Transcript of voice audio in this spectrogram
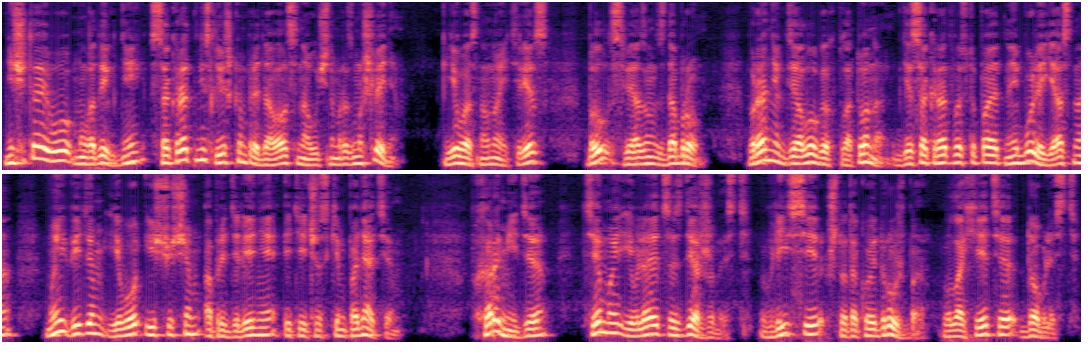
Не считая его молодых дней, Сократ не слишком предавался научным размышлениям. Его основной интерес был связан с добром. В ранних диалогах Платона, где Сократ выступает наиболее ясно, мы видим его ищущим определение этическим понятием. В Харамиде темой является сдержанность, в Лисии – что такое дружба, в Лахете – доблесть.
